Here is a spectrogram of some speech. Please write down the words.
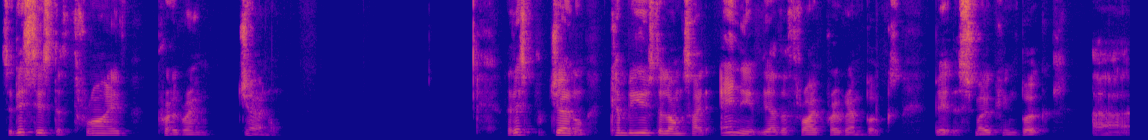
So this is the Thrive Program Journal. Now this journal can be used alongside any of the other Thrive Program books, be it the smoking book, uh,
